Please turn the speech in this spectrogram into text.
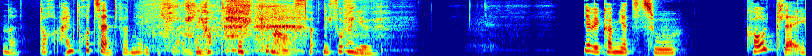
Na, doch ein Prozent würden ja übrig bleiben. Ja, genau, es hat nicht so viel. Ja, wir kommen jetzt zu Coldplay.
